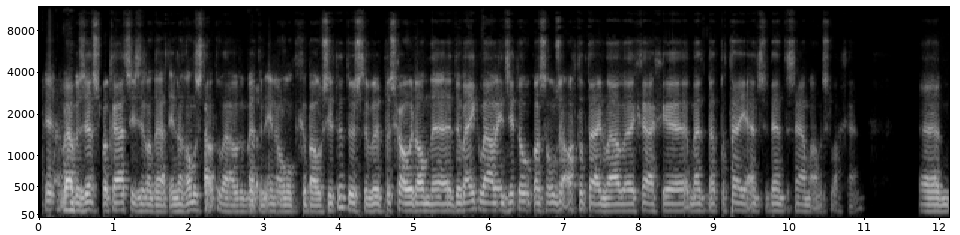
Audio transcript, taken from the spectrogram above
we hebben zes locaties inderdaad in de Randstad waar we met een in Holland gebouw zitten. Dus we beschouwen dan de, de wijk waar we in zitten ook als onze achtertuin waar we graag met, met partijen en studenten samen aan de slag gaan. Um,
